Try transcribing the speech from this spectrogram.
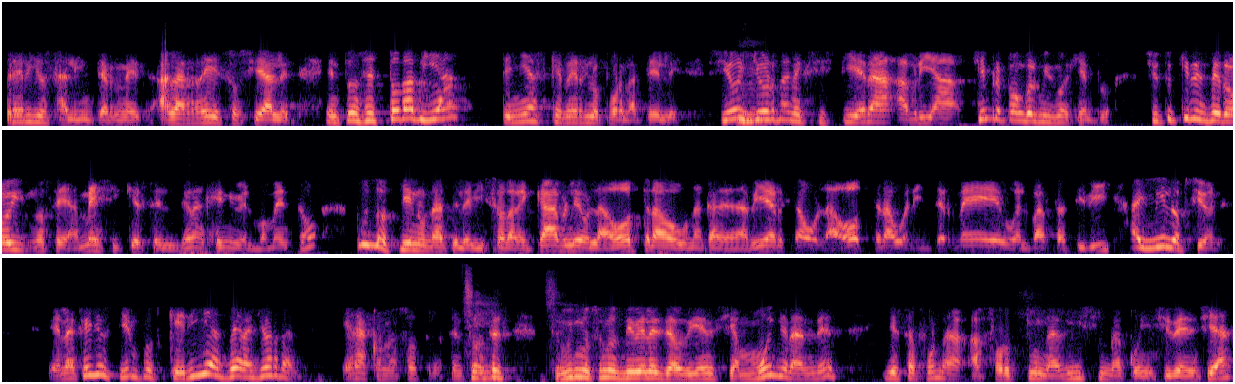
previos al Internet, a las redes sociales. Entonces, todavía tenías que verlo por la tele. Si hoy Jordan existiera, habría, siempre pongo el mismo ejemplo. Si tú quieres ver hoy, no sé, a Messi, que es el gran genio del momento, pues lo tiene una televisora de cable o la otra, o una cadena abierta, o la otra, o en Internet, o el Barça TV. Hay mil opciones. En aquellos tiempos querías ver a Jordan, era con nosotros. Entonces tuvimos unos niveles de audiencia muy grandes y esa fue una afortunadísima coincidencia,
